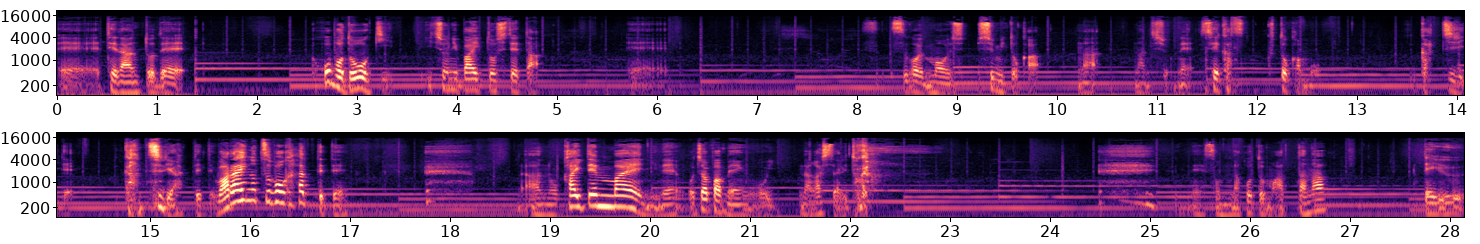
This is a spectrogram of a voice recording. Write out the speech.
えー、テナントでほぼ同期一緒にバイトしてた、えー、すごいもう趣味とかななんでしょうね。生活とかもがっちりで。っつりあってて笑いのツボがあっててあの開店前にねお茶場面を流したりとか。ね、そんなこともあったなっていう、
